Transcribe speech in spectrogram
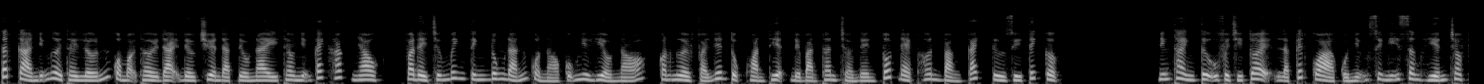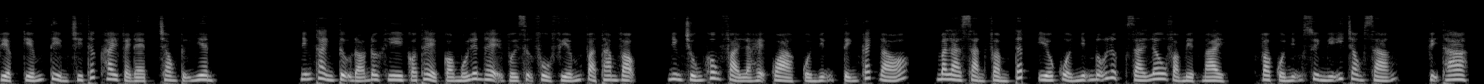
Tất cả những người thầy lớn của mọi thời đại đều truyền đạt điều này theo những cách khác nhau, và để chứng minh tính đúng đắn của nó cũng như hiểu nó, con người phải liên tục hoàn thiện để bản thân trở nên tốt đẹp hơn bằng cách tư duy tích cực. Những thành tựu về trí tuệ là kết quả của những suy nghĩ dâng hiến cho việc kiếm tìm tri thức hay vẻ đẹp trong tự nhiên. Những thành tựu đó đôi khi có thể có mối liên hệ với sự phù phiếm và tham vọng, nhưng chúng không phải là hệ quả của những tính cách đó, mà là sản phẩm tất yếu của những nỗ lực dài lâu và miệt mài, và của những suy nghĩ trong sáng, vị tha.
